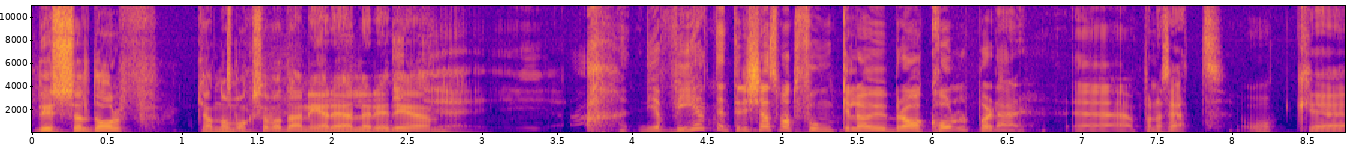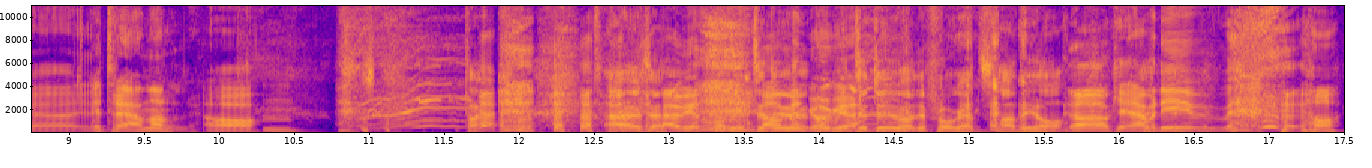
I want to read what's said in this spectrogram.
Düsseldorf, kan de också vara där nere eller är det? Jag vet inte, det känns som att Funkel har ju bra koll på det där. Eh, på något sätt. Och... Eh, Är tränaren eller? Ja. Mm. Tack. Nej, Jag vet om, inte Ja, du, men- om inte du hade frågat så hade jag. Ja okej, ja, men det är ja,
